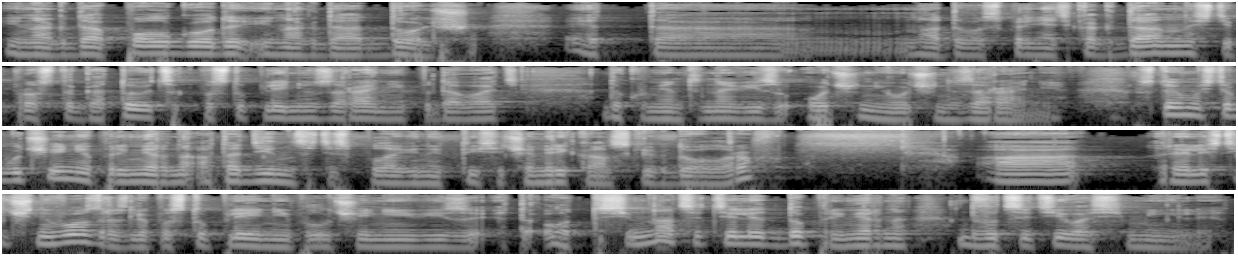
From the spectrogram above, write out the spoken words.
иногда полгода, иногда дольше. Это надо воспринять как данность и просто готовиться к поступлению заранее, подавать документы на визу очень и очень заранее. Стоимость обучения примерно от 11,5 тысяч американских долларов, а реалистичный возраст для поступления и получения визы – это от 17 лет до примерно 28 лет.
